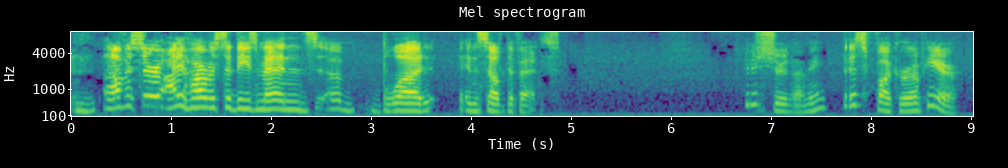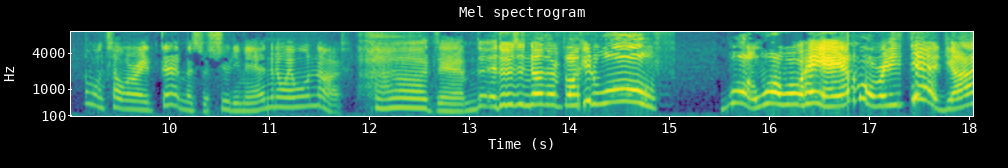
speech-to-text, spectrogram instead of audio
Officer, I harvested these men's uh, blood in self-defense. You shooting at me? This fucker up here. I won't tolerate that, Mr. Shooty Man. No, I will not. Oh, damn. There's another fucking wolf! Whoa, whoa, whoa, hey, hey, I'm already dead, guy!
